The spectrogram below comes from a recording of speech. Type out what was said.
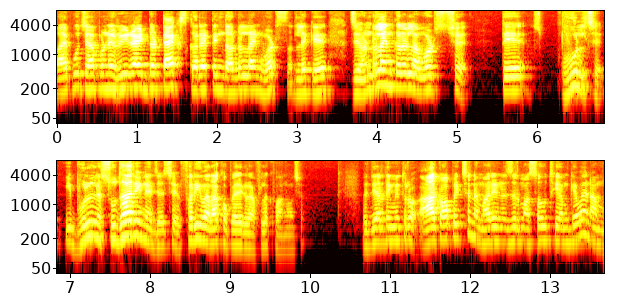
આપ્યું છે આપણને rewrite the text correcting the underline words એટલે કે, જે અંડરલાઇન કરેલા વર્ડ્સ છે, તે ભૂલ છે. એ ભૂલને સુધારીને જે છે, ફરીવાર આખો પેરેગ્રાફ લખવાનો છે. વિદ્યાર્થી મિત્રો, આ ટોપિક છે ને મારી નજરમાં સૌથી આમ કહેવાય ને આમ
